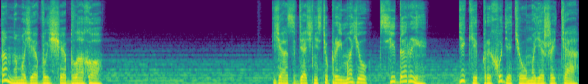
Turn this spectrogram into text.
та на моє вище благо. Я з вдячністю приймаю всі дари, які приходять у моє життя.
